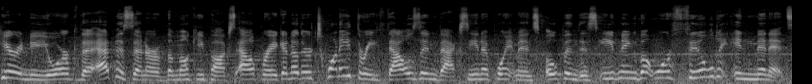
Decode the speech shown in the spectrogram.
Here in New York, the epicenter of the monkeypox outbreak, another 23,000 vaccine appointments opened this evening, but were filled in minutes.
